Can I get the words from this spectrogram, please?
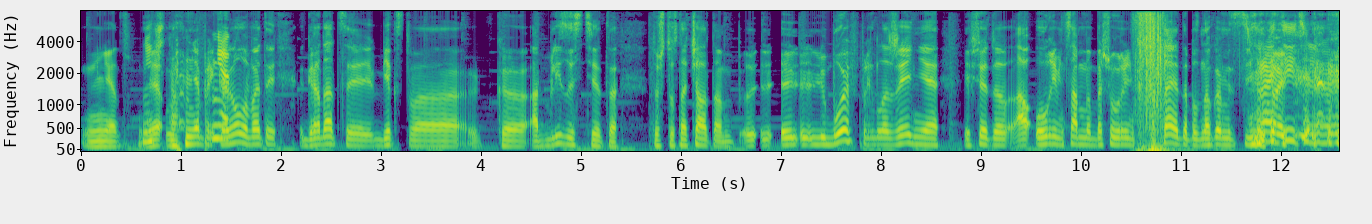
Нет. Не Меня прикольнуло в этой градации бегства к, от близости это то, что сначала там э, э, любовь, предложение и все это, а уровень, самый большой уровень это познакомиться с семьей. Родителями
